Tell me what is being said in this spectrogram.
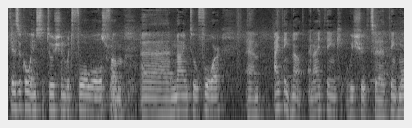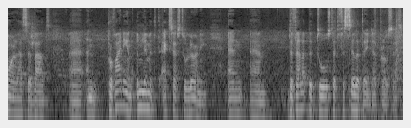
physical institution with four walls from uh, 9 to 4? Um, I think not, and I think we should uh, think more or less about uh, and providing an unlimited access to learning and um, develop the tools that facilitate that process.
